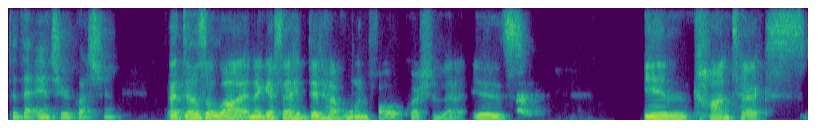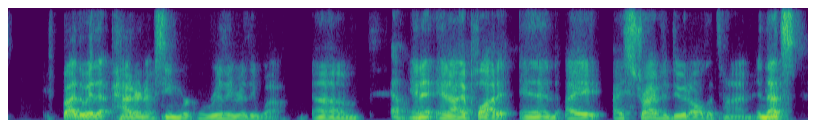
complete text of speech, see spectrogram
did that answer your question that does a lot and i guess i did have one follow-up question to that is in context by the way that pattern i've seen work really really well um, yeah. and, and i applaud it and i i strive to do it all the time and that's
